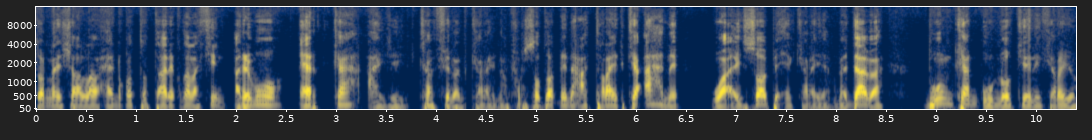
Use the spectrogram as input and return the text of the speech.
doona insha allah waxay noqoto taariikhda laakiin arrimuhu cerka ayay ka filan karayna. Fursado dhinaca taraydka ahne waa ay soo bixi karayaan maadaama buumkan uu noo keeni karayo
